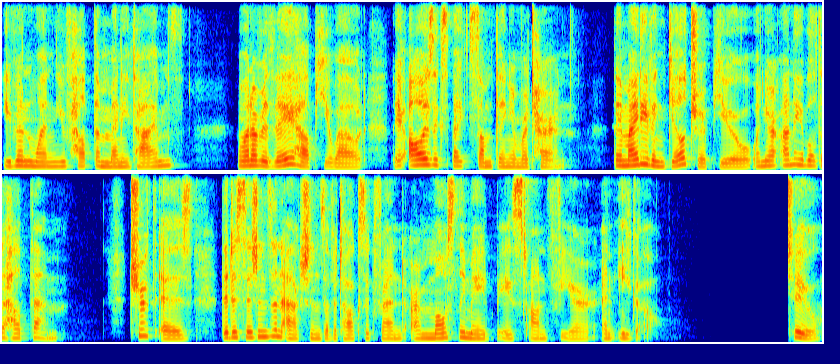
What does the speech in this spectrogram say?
even when you've helped them many times? Whenever they help you out, they always expect something in return. They might even guilt trip you when you're unable to help them. Truth is, the decisions and actions of a toxic friend are mostly made based on fear and ego. 2.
